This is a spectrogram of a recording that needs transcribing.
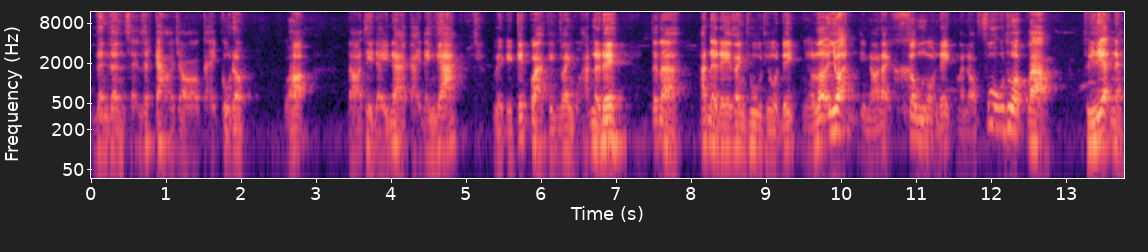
dần dần sẽ rất cao cho cái cổ đông của họ. Đó, thì đấy là cái đánh giá về cái kết quả kinh doanh của HND tức là HND doanh thu thì ổn định, nhưng lợi nhuận thì nó lại không ổn định mà nó phụ thuộc vào thủy điện này,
